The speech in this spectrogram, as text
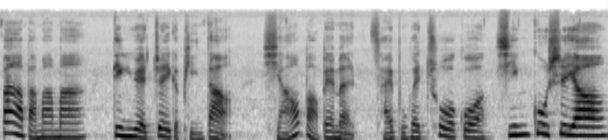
爸爸妈妈订阅这个频道，小宝贝们才不会错过新故事哟。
